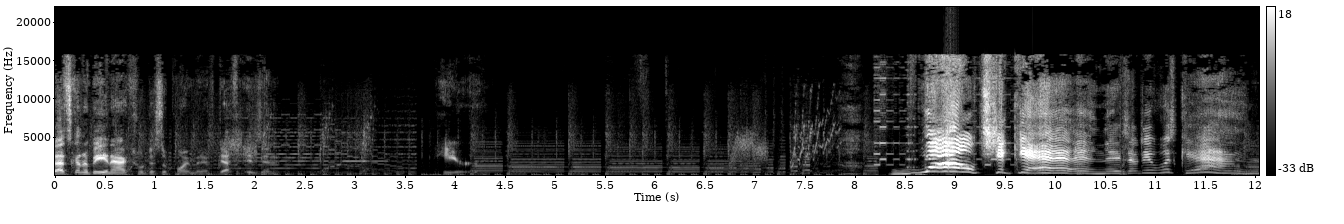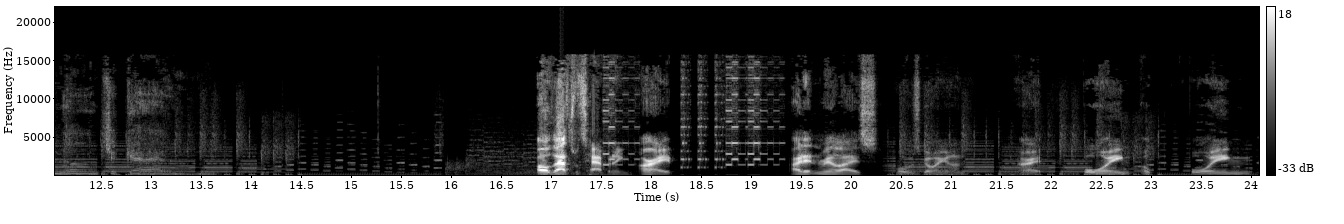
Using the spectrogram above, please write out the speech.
That's gonna be an actual disappointment if Death isn't here. Wall chicken! Except it was canned chicken. Oh, that's what's happening. Alright. I didn't realize what was going on. Alright. Boing. Oh, boing.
